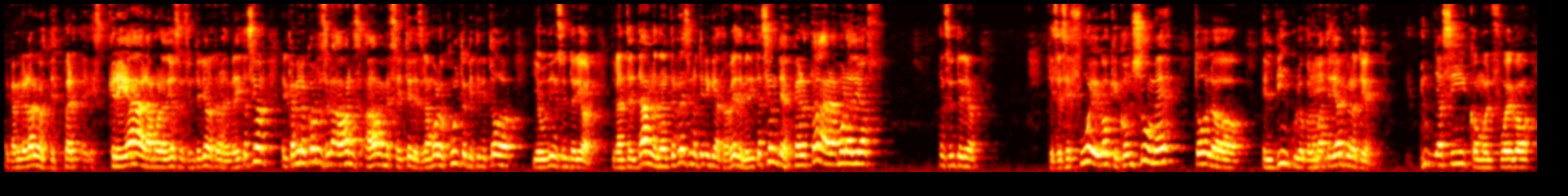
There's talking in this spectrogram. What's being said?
El camino largo es, crear amor a Dios en su interior a través de meditación. El camino corto es el el amor oculto que tiene todo Yehudí en su interior. Durante el Down, durante el resto, uno tiene que a través de meditación despertar amor a Dios en su interior. Que es ese fuego que consume todo el vínculo con lo material que uno tiene. Y así como el fuego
